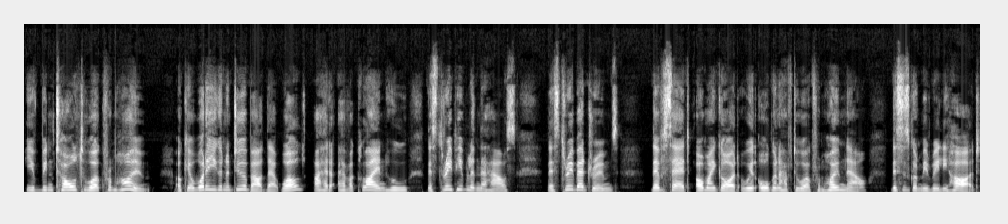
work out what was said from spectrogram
you've been told to work from home. Okay, what are you going to do about that? Well, I had I have a client who there's three people in the house, there's three bedrooms. They've said, "Oh my god, we're all going to have to work from home now. This is going to be really hard."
